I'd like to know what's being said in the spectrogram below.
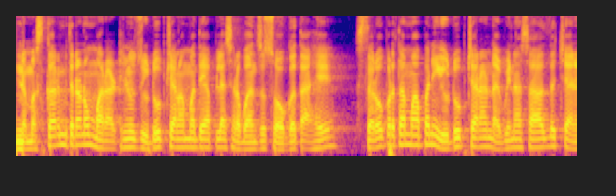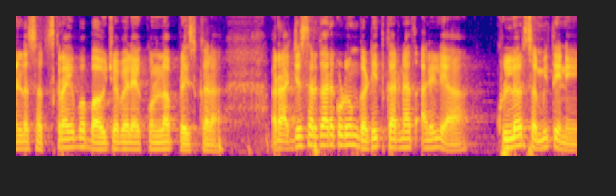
नमस्कार मित्रांनो मराठी न्यूज यूट्यूब चॅनलमध्ये आपल्या सर्वांचं स्वागत आहे. सर्वप्रथम आपण यूट्यूब चॅनल नवीन असाल तर चॅनलला सबस्क्राईब व बाजूच्या बेल आयकॉनला प्रेस करा. राज्य सरकारकडून गठीत करण्यात आलेल्या खुल्लर समितीने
